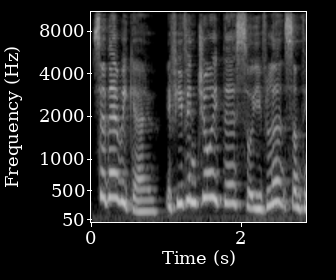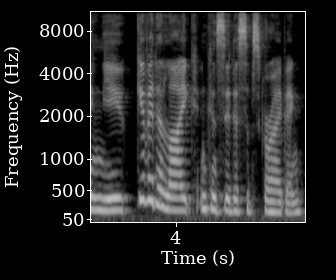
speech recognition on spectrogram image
So there we go. If you've enjoyed this or you've learnt something new, give it a like and consider subscribing.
